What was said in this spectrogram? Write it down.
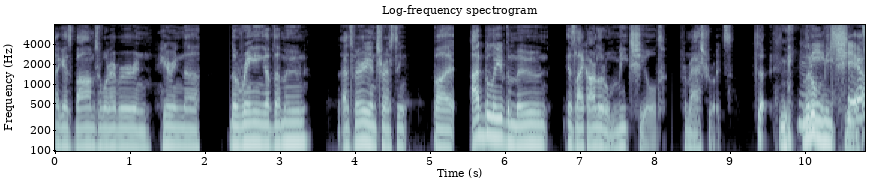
I guess, bombs or whatever, and hearing the the ringing of the moon. That's very interesting. But I'd believe the moon is like our little meat shield from asteroids. Little meat shield.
